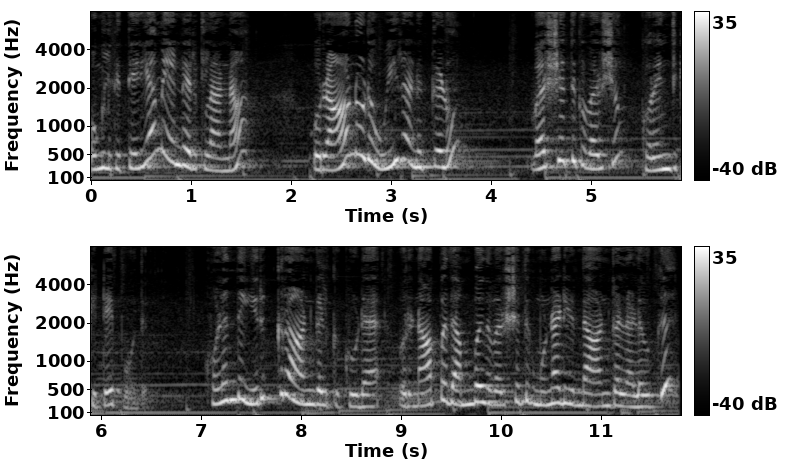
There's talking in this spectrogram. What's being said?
உங்களுக்கு தெரியாமல் என்ன இருக்கலாம்னா ஒரு ஆணோட உயிரணுக்களும் வருஷத்துக்கு வருஷம் குறைஞ்சிக்கிட்டே போகுது. குழந்தை இருக்கிற ஆண்களுக்கு கூட ஒரு நாற்பது ஐம்பது வருஷத்துக்கு முன்னாடி இருந்த ஆண்கள் அளவுக்கு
